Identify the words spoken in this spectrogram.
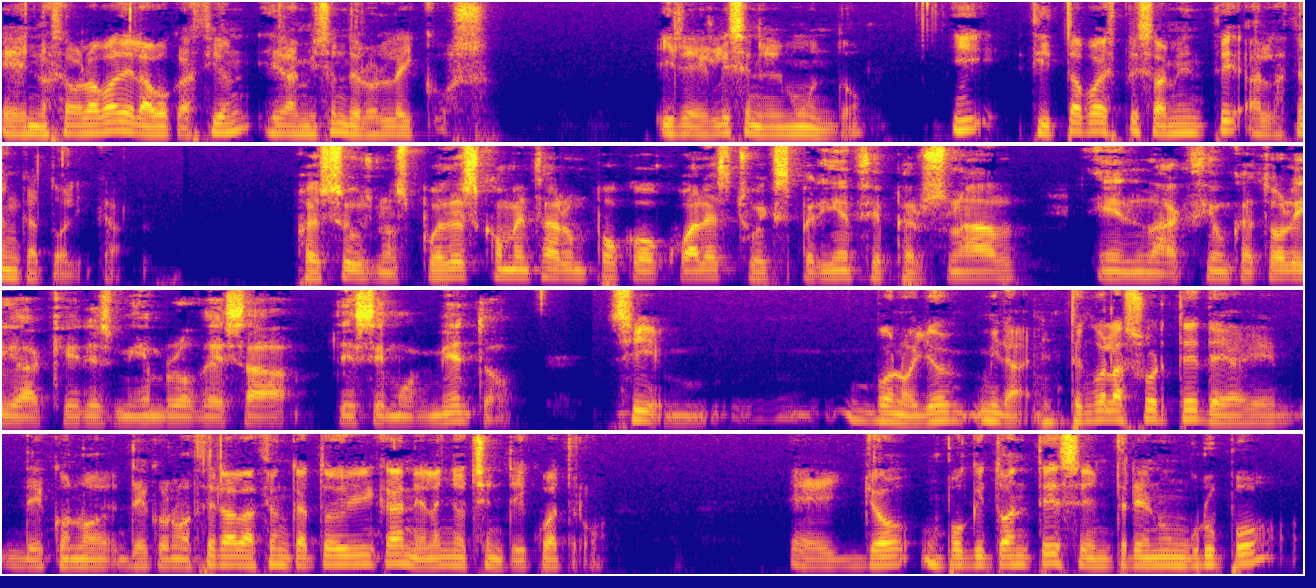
eh, nos hablaba de la vocación y de la misión de los laicos y la Iglesia en el mundo, y citaba expresamente a la acción católica. Jesús, ¿nos puedes comentar un poco cuál es tu experiencia personal en la Acción Católica que eres miembro de, esa, de ese movimiento. Sí, bueno, yo, mira, tengo la suerte de, de, conocer a la Acción Católica en el año 84. Eh, yo, un poquito antes, entré en un grupo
